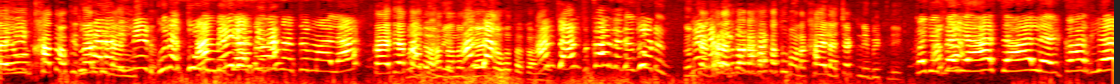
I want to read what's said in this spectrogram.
येऊन खाताव की नरडीला येऊन? नीट गुन्हा तोडून द्यायचं ना तुम्हाला काय देता तुमच्या तुम्ही? हातानं घ्यायचं होतं का नाही? आमचं आमचं कारलं द्या चटणी बिटणी? कधीतरी आता आले कारले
